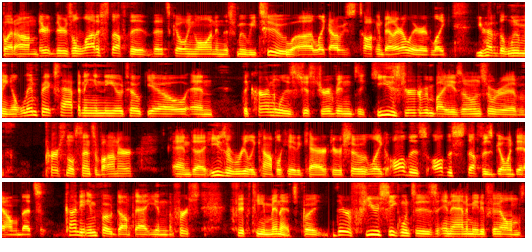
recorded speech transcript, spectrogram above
But um, there, there's a lot of stuff that, that's going on in this movie too. Uh, like I was talking about earlier, like you have the looming Olympics happening in Neo Tokyo and the colonel is just driven to, he's driven by his own sort of personal sense of honor and uh, he's a really complicated character. So like all this all this stuff is going down that's kind of info dumped at you in the first 15 minutes but there are few sequences in animated films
